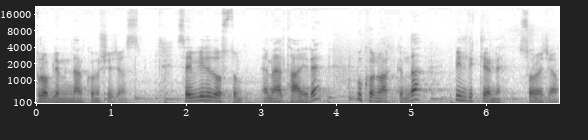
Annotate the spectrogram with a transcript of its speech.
probleminden konuşacağız. Sevgili dostum Emel Tahir'e bu konu hakkında bildiklerini soracağım.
